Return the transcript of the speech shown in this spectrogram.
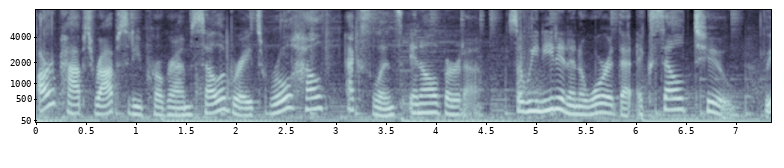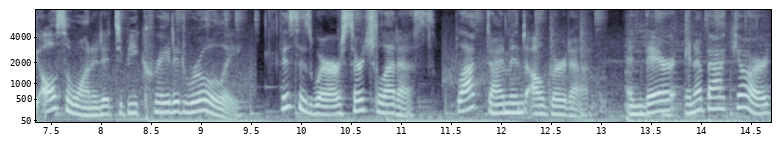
RPAP's Rhapsody program celebrates rural health excellence in Alberta, so we needed an award that excelled too. We also wanted it to be created rurally. This is where our search led us Black Diamond, Alberta. And there, in a backyard,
